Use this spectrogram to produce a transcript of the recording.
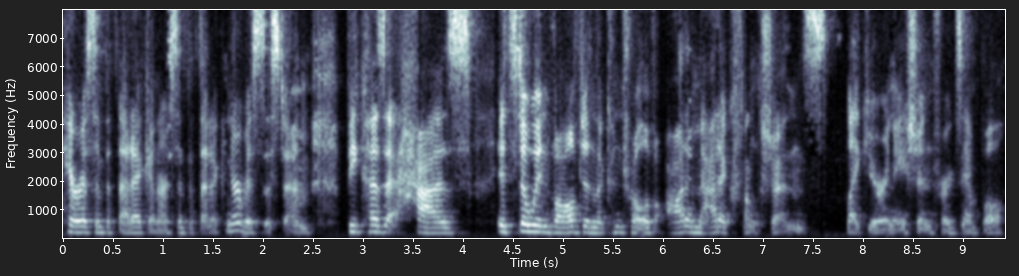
parasympathetic and our sympathetic nervous system because it has it's so involved in the control of automatic functions like urination for example.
